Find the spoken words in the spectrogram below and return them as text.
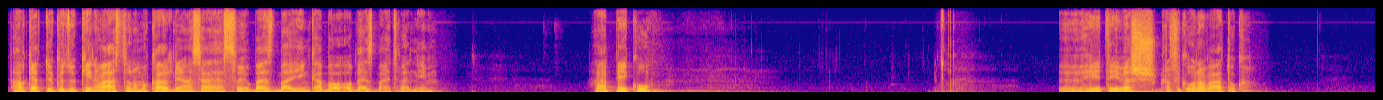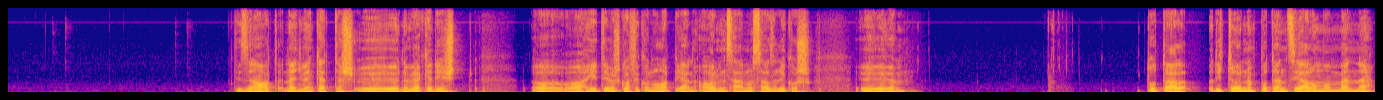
Ha a kettő közül kéne választanom, a Cardinal Health vagy a Best Buy, inkább a Best Buy-t venném. HPQ, 7 éves grafikonra váltok. 16-42-es növekedést a, a 7 éves grafikon alapján 33%-os total return potenciálom van benne,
